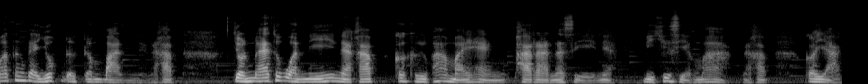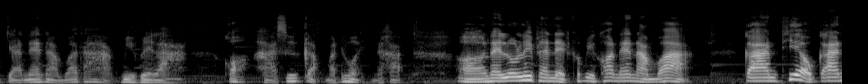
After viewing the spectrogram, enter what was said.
มาตั้งแต่ยุคดึกดำบรรเนี่ยนะครับ จนแม้ทุกวันนี้นะครับก็คือผ้าไหมแห่งพาราณสีเนี่ยมีชื่อเสียงมากนะครับ ก็อยากจะแนะนำว่าถ้าหากมีเวลาก็หาซื้อกลับมาด้วยนะครับใน Lonely Planet เขามีข้อแนะนำว่า การเที่ยวการ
